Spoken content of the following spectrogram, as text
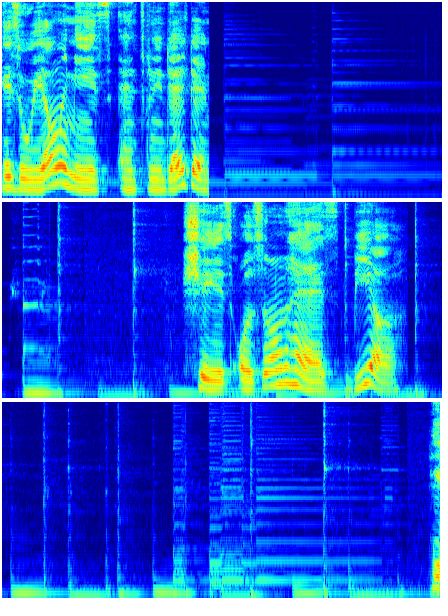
His real name is Anthony Dalton. She is also known as Bia. He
